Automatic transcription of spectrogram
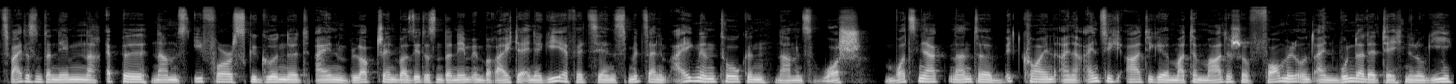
zweites Unternehmen nach Apple namens eForce gegründet, ein Blockchain-basiertes Unternehmen im Bereich der Energieeffizienz mit seinem eigenen Token namens Wash. Wozniak nannte Bitcoin eine einzigartige mathematische Formel und ein Wunder der Technologie.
